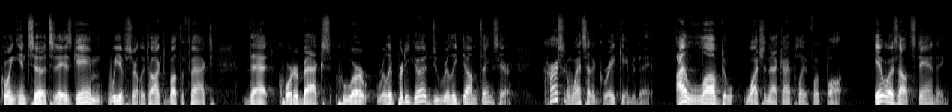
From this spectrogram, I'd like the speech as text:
going into today's game, we have certainly talked about the fact that quarterbacks who are really pretty good do really dumb things here. Carson Wentz had a great game today. I loved watching that guy play football. It was outstanding.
